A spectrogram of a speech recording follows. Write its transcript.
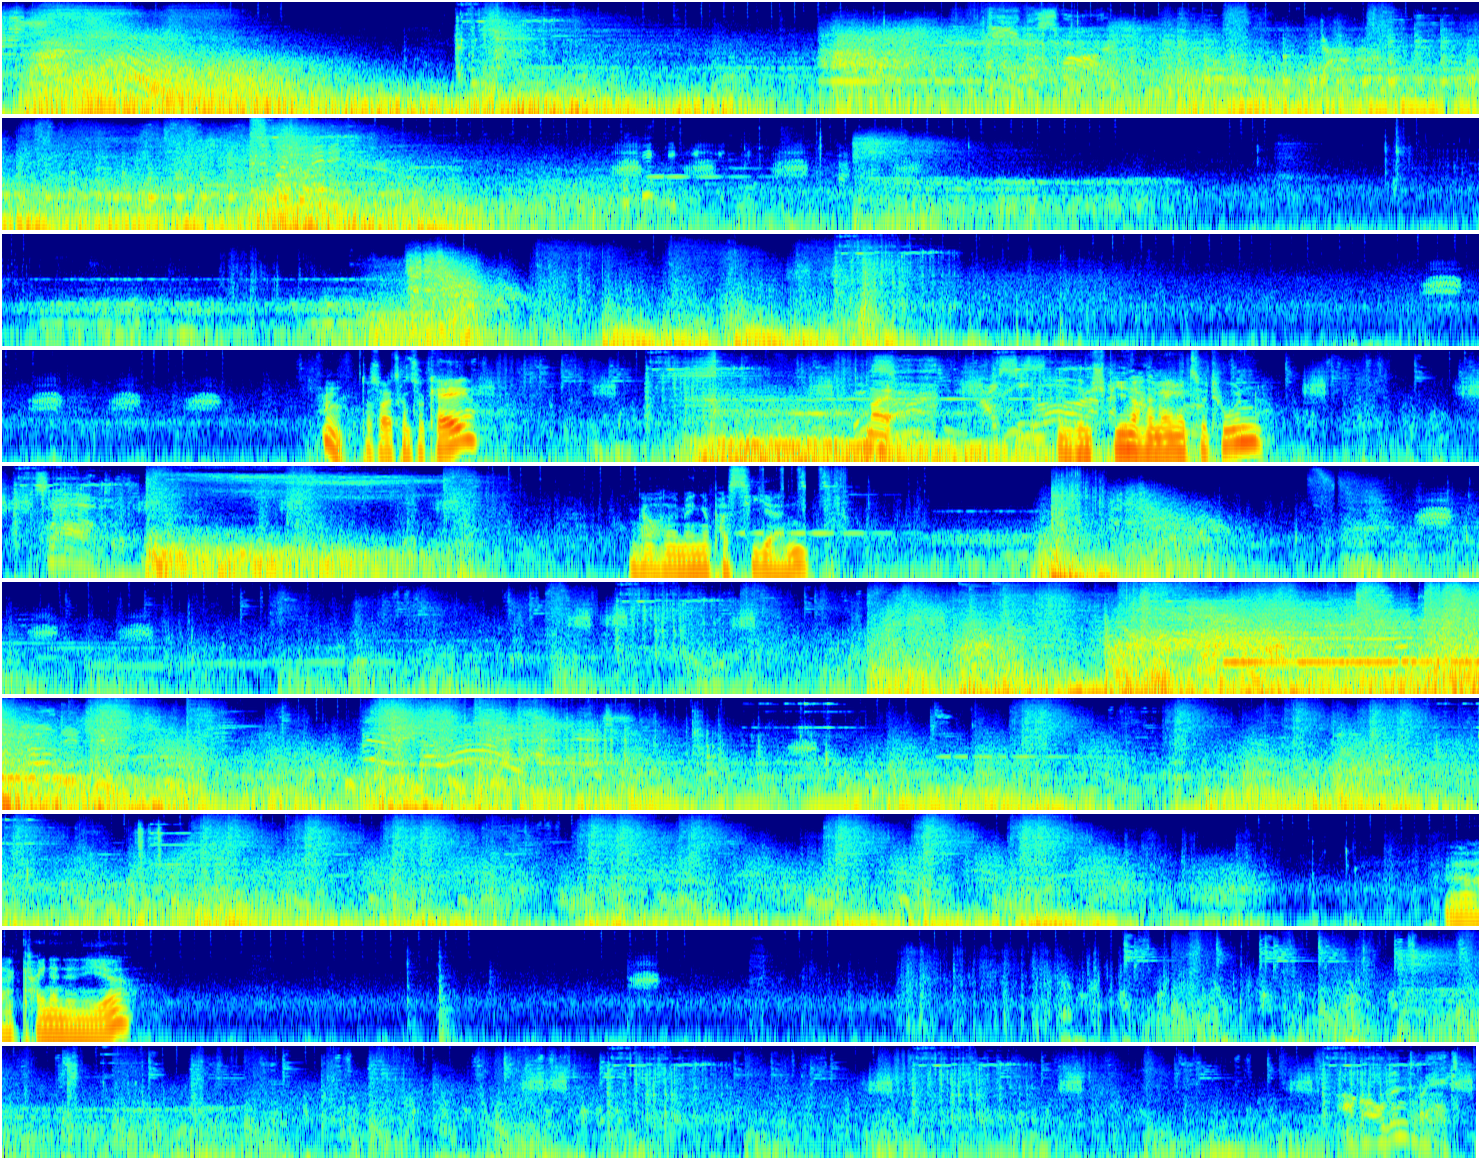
Hm, das war jetzt ganz okay. Naja, in dem Spiel noch eine Menge zu tun. Snared. Kann auch eine Menge passieren. A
